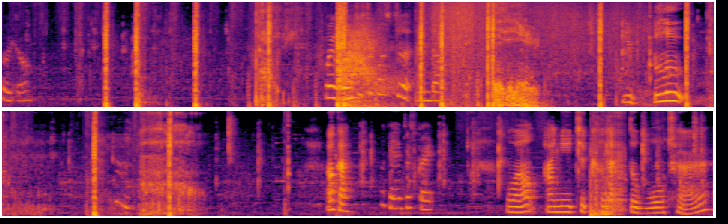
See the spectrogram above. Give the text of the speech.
There we go. Wait, weren't you supposed to end up? You blew. Hmm. Okay. Okay, that's great. Well, I need to collect the water.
